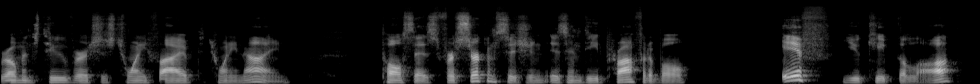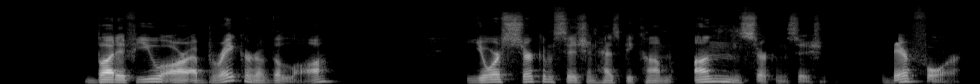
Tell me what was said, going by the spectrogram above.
Romans 2, verses 25 to 29. Paul says, For circumcision is indeed profitable if you keep the law, but if you are a breaker of the law, your circumcision has become uncircumcision. Therefore,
